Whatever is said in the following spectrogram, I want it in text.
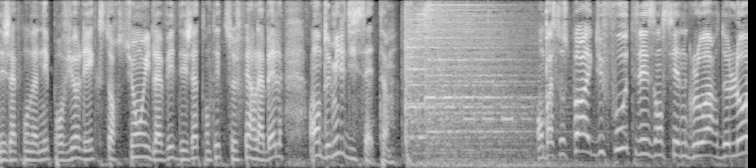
Déjà condamné pour viol et extorsion, il avait déjà tenté de se faire la belle en 2017. On passe au sport avec du foot. Les anciennes gloires de l'OL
